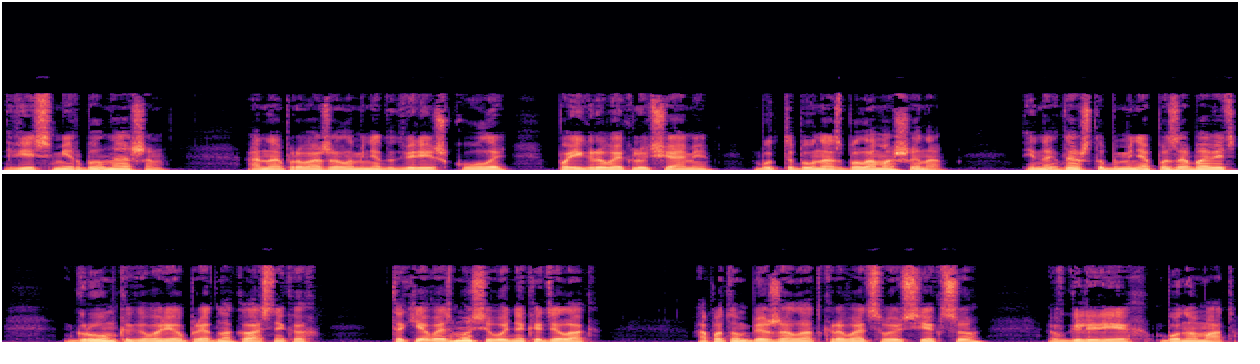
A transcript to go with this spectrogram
Весь мир был нашим. Она провожала меня до дверей школы, поигрывая ключами, будто бы у нас была машина. Иногда, чтобы меня позабавить, громко говорил при одноклассниках. «Так я возьму сегодня Кадиллак?» А потом бежала открывать свою секцию в галереях Бономат.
